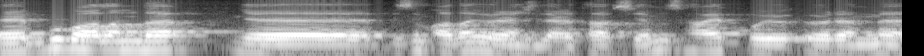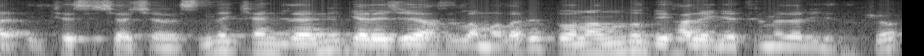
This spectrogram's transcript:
E, bu bağlamda e, bizim aday öğrencilere tavsiyemiz hayat boyu öğrenme ilkesi çerçevesinde kendilerini geleceğe hazırlamaları, donanımlı bir hale getirmeleri gerekiyor.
